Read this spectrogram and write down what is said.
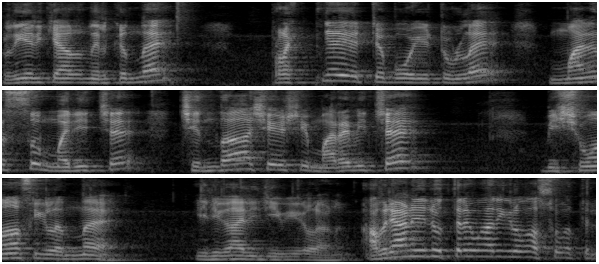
പ്രതികരിക്കാതെ നിൽക്കുന്ന പ്രജ്ഞയേറ്റ് പോയിട്ടുള്ള മനസ്സ് മരിച്ച് ചിന്താശേഷി മരവിച്ച് വിശ്വാസികളെന്ന് ഇരുകാലി ജീവികളാണ് അവരാണ് ഇതിന്റെ ഉത്തരവാദികൾ വാസ്തവത്തിൽ.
